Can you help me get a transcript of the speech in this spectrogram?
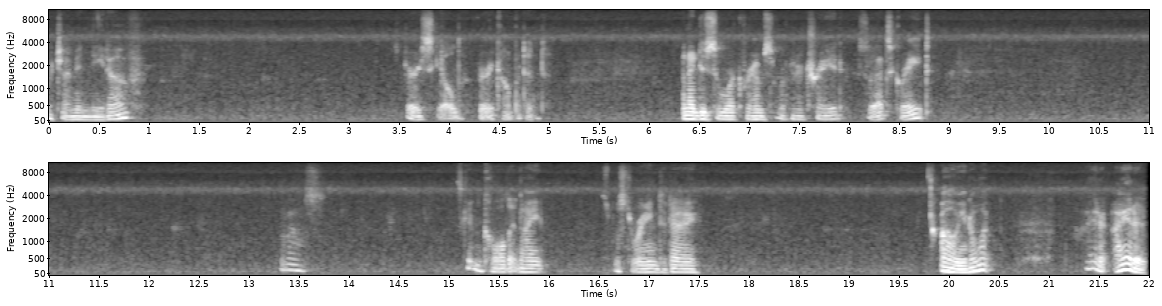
which I'm in need of. He's very skilled, very competent. And I do some work for him, so we're going to trade, so that's great. What else? It's getting cold at night. It's supposed to rain today. Oh, you know what? I had a, I had a,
